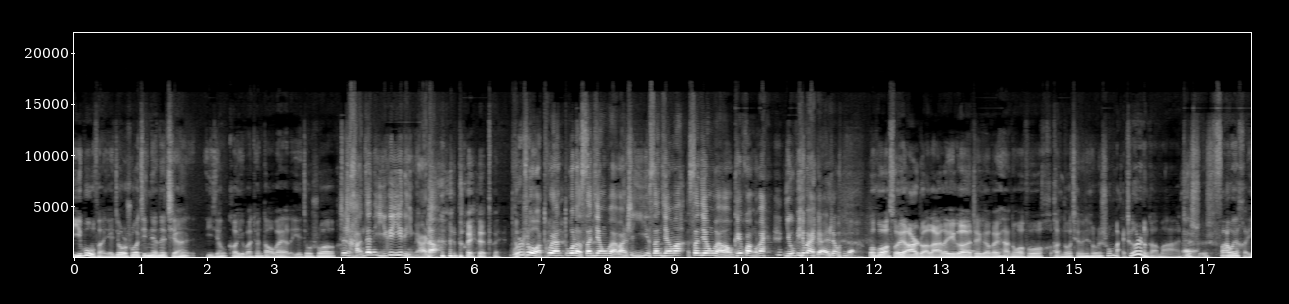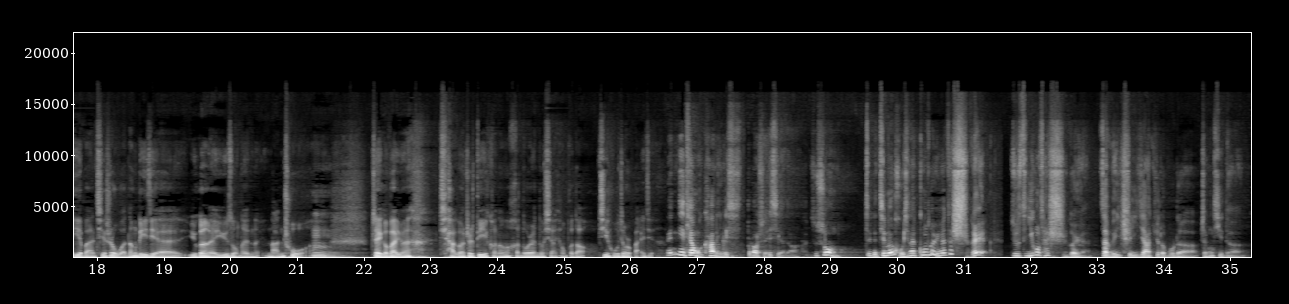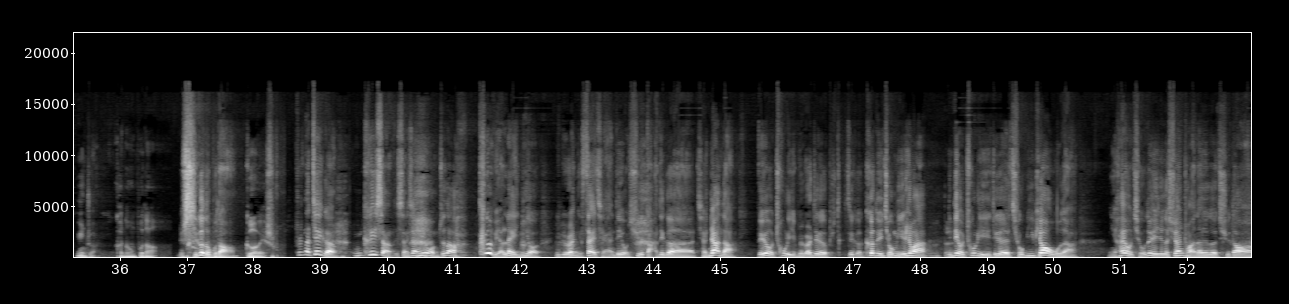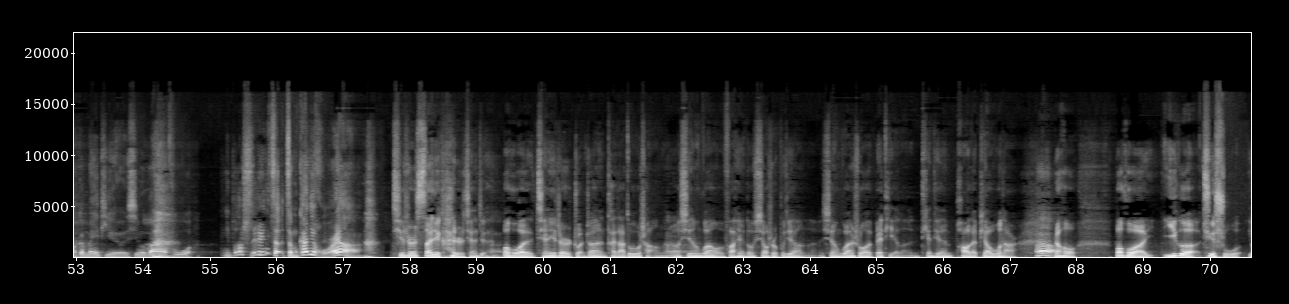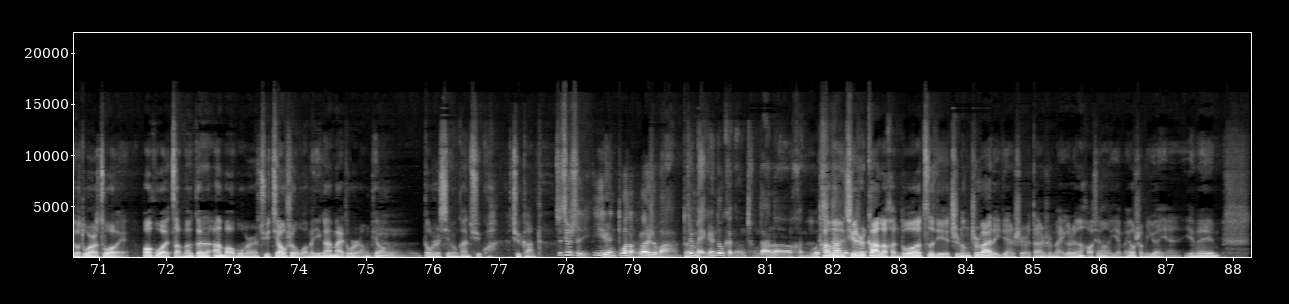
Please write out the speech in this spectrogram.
一部分。也就是说，今年的钱已经可以完全到位了。也就是说，这是含在那一个亿里面的，对对对，不是说我突然多了三千五百万，是一亿三千万，三千五百万我可以换个外牛逼外援什么的。包括所以二转来了一个这个维塔诺夫，很多球迷说买这人干嘛？这是发挥很一般。其实我能理解于根伟于总的难难处，嗯，这个外援价格之低，可能很多人都想象不到，几乎就是白捡。哎，那天我看了一个不知道谁写的啊，就说我们这个金门虎现在工作人员才十个人，就是一共才十个人，在维持一家俱乐部的整体的运转，可能不到十个都不到。个位数。不是，那这个你可以想想象，因为我们知道 特别累，你有你比如说你赛前得有去打这个前站的，得有处理，比如说这个这个客队球迷是吧？你得有处理这个球迷票务的，你还有球队这个宣传的这个渠道啊跟媒体新闻官啊服务，你不到十个人，你怎怎么干这活呀？其实赛季开始前就嗯包括前一阵儿转战泰达足球场，然后新闻官我们发现都消失不见了。新闻官说别提了，天天泡在票务那儿，啊，然后包括一个去数有多少座位，包括怎么跟安保部门去交涉，我们应该卖多少张票，嗯都是新闻官去管去干的。这就是一人多能了，是吧？对就每个人都可能承担了很多他们其实干了很多自己职能之外的一件事，但嗯是每个人好像也没有什么怨言，因为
